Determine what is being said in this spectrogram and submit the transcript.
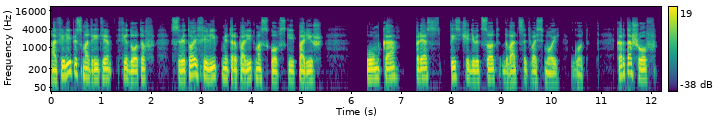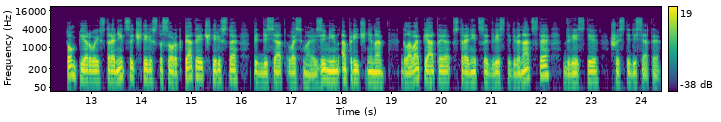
О Филиппе смотрите. Федотов, Святой Филипп, митрополит Московский, Париж, Умка, пресс, 1928 год. Карташов, том 1, страницы 445-458, Зимин, Опричнина, глава 5, страницы 212-260.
